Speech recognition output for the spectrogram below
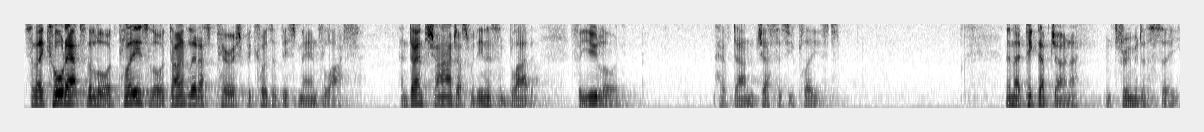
So they called out to the Lord, Please, Lord, don't let us perish because of this man's life. And don't charge us with innocent blood, for you, Lord, have done just as you pleased. Then they picked up Jonah and threw him into the sea,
